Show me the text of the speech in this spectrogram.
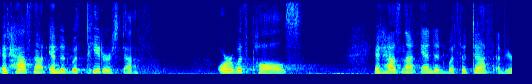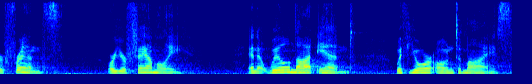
It has not ended with Peter's death or with Paul's. It has not ended with the death of your friends or your family, and it will not end with your own demise.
